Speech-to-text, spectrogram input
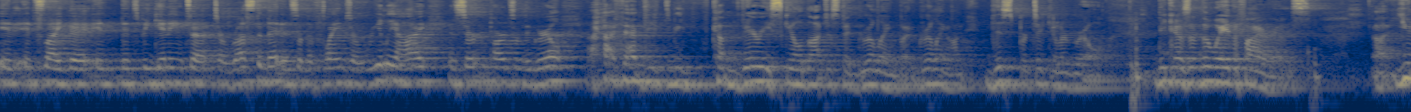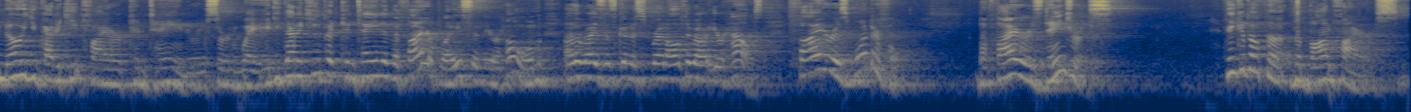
it, it's like the, it, it's beginning to, to rust a bit, and so the flames are really high in certain parts of the grill. I've had to become very skilled, not just at grilling, but grilling on this particular grill because of the way the fire is. Uh, you know you've got to keep fire contained or in a certain way. And you've got to keep it contained in the fireplace in your home, otherwise, it's going to spread all throughout your house. Fire is wonderful, but fire is dangerous. Think about the, the bonfires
